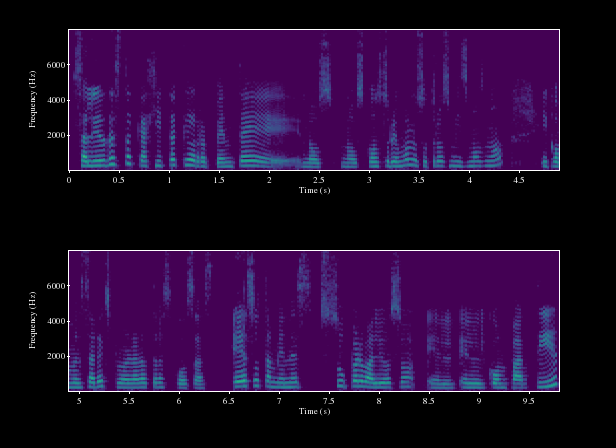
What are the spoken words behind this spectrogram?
salir de esta cajita que de repente nos, nos construimos nosotros mismos, ¿no? Y comenzar a explorar otras cosas. Eso también es súper valioso, el, el compartir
